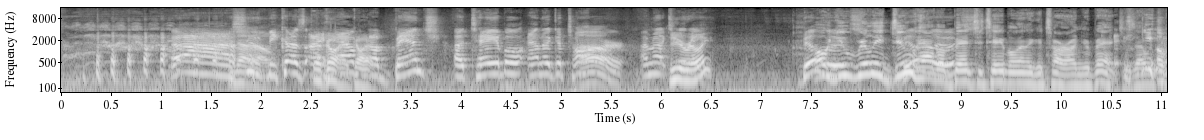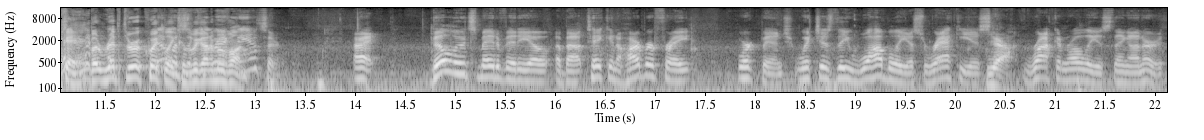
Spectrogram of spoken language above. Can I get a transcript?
Ah, No, shoot, no. because I go ahead, have ahead. a bench, a table, and a guitar. I'm not Do you really? Bill Oh, you really do Bill have a bench, a table, and a guitar on your bench. Is that what you're okay saying? but rip through it quickly because we got to move correct on Answer. All right. Bill Lutz made a video about taking a Harbor Freight workbench, which is the wobbliest, rackiest, Yeah. rock and rolliest thing on earth,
